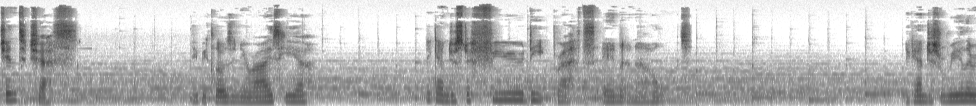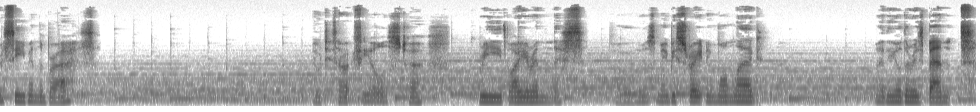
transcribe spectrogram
Chin to chest. Maybe closing your eyes here. Again, just a few deep breaths in and out. Again, just really receiving the breath. Notice how it feels to breathe while you're in this pose, maybe straightening one leg where the other is bent,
